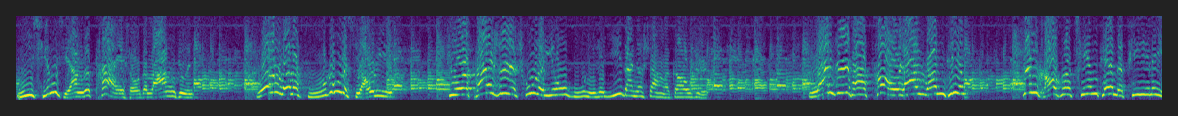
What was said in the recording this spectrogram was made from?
你请想着太守的郎君和了那府中的小吏，这才是出了幽谷。你这一旦就上了高志，原知他凑然闻听，真好似晴天的霹雳。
